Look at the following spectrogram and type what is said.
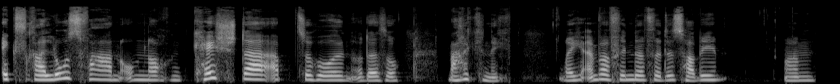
extra losfahren, um noch einen Cash da abzuholen oder so, mache ich nicht. Weil ich einfach finde, für das Hobby ähm,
